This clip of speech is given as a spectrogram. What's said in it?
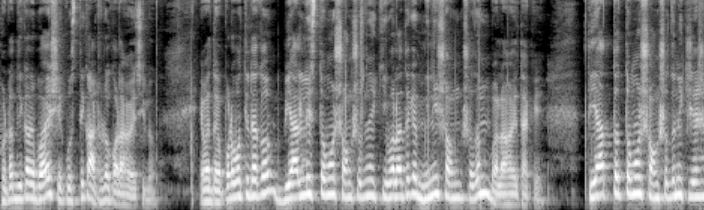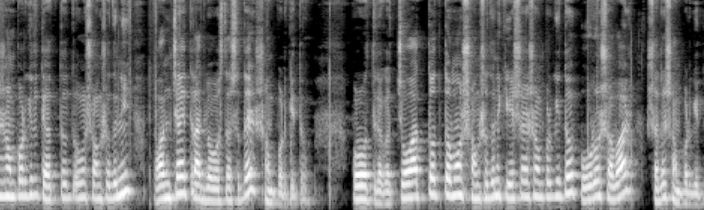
ভোটাধিকারের বয়স একুশ থেকে আঠেরো করা হয়েছিল। এবার দেখো, পরবর্তী দেখো, বিয়াল্লিশতম সংশোধনী কী বলা থাকে? মিনি সংশোধন বলা হয়ে থাকে। তিয়াত্তরতম সংশোধনী কিসের সম্পর্কিত? তিয়াত্তরতম সংশোধনী পঞ্চায়েত রাজ ব্যবস্থার সাথে সম্পর্কিত। পরবর্তী দেখো, চুয়াত্তরতম সংশোধনী কিসের সম্পর্কিত? পৌরসভার সাথে সম্পর্কিত।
